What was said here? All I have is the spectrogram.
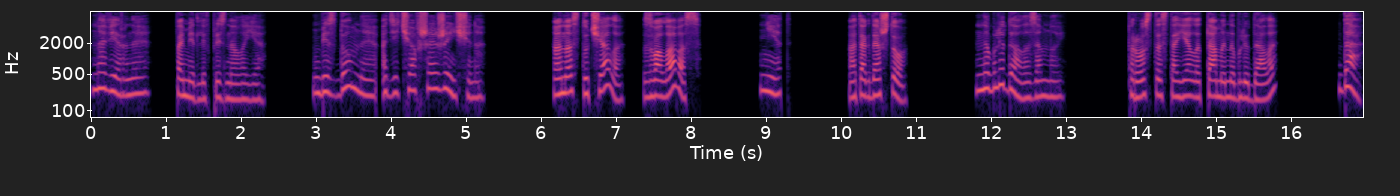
«Наверное», — помедлив признала я. «Бездомная, одичавшая женщина». «Она стучала? Звала вас?» «Нет». «А тогда что?» «Наблюдала за мной». «Просто стояла там и наблюдала?» «Да.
